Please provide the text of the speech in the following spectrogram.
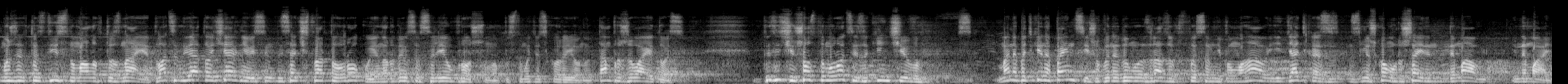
може хтось дійсно мало хто знає. 29 червня 84-го року я народився в селі Оброшено Пустомитівського району. Там проживаю досі. У 2006 році закінчив. У мене батьки на пенсії, щоб ви не думали зразу, хтось мені допомагав, і дядька з, з мішком грошей не мав і не має.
